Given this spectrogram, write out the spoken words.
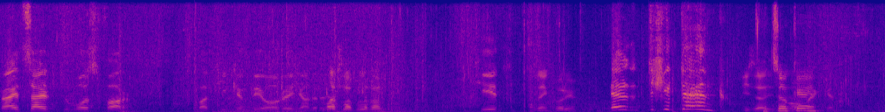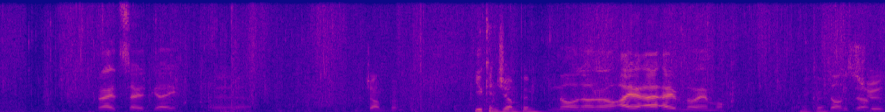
Right side was far. But he can be already under the Left, left, left, left. hit. Tank for you. Eh, he tank! He's dead, It's he's okay. Oh. Right side guy. Yeah. Jump him. You can jump him. No, no, no. I, I, I have no ammo. Okay. Don't Just jump. shoot.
